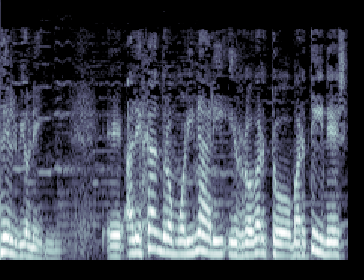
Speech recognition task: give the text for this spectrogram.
del violín. Eh, Alejandro Molinari y Roberto Martínez,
